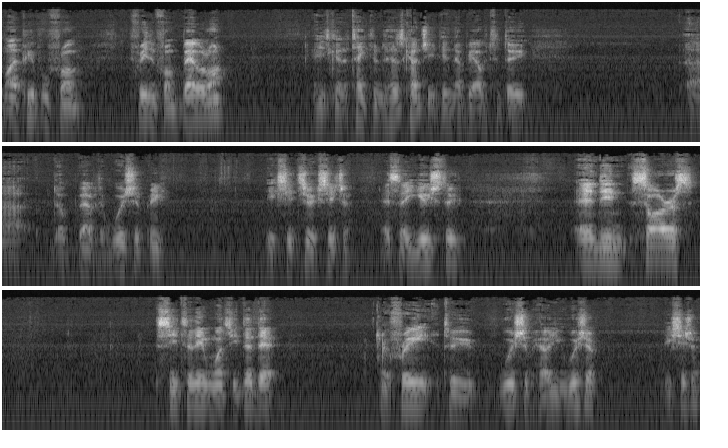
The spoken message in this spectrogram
my people, from free them from Babylon, and he's going to take them to his country. Then they'll be able to do, uh, they'll be able to worship me, etc., etc., as they used to. And then Cyrus said to them once he did that, you're free to worship how you worship, etc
